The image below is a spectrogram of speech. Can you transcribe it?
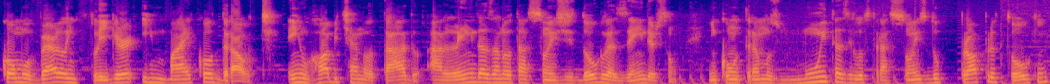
como Verlin Flieger e Michael Drought. Em O Hobbit Anotado, além das anotações de Douglas Anderson, encontramos muitas ilustrações do próprio Tolkien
